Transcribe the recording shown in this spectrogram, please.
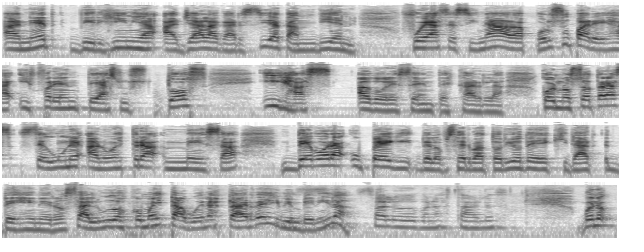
Annette Virginia Ayala García también fue asesinada por su pareja y frente a sus dos hijas adolescentes, Carla. Con nosotras se une a nuestra mesa Débora Upegui del Observatorio de Equidad de Género. Saludos, ¿cómo está? Buenas tardes y bienvenida. Saludos, buenas tardes. Bueno,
